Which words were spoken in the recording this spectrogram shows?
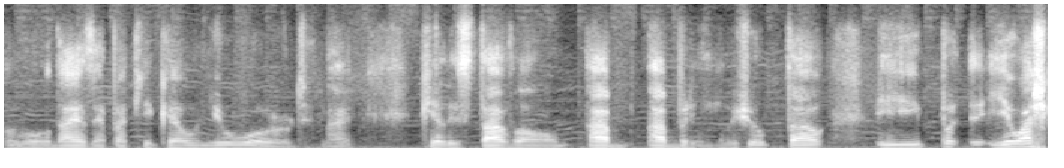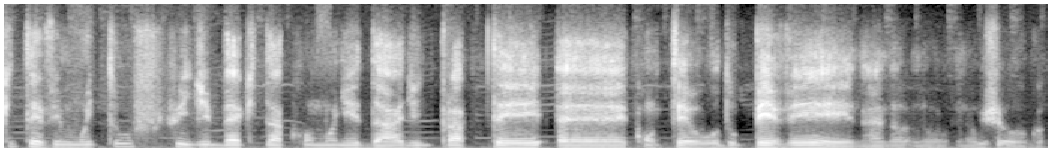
vou dar exemplo aqui que é o New World, né, que eles estavam ab abrindo o jogo tal e, e eu acho que teve muito feedback da comunidade para ter é, conteúdo PVE, né, no, no, no jogo,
